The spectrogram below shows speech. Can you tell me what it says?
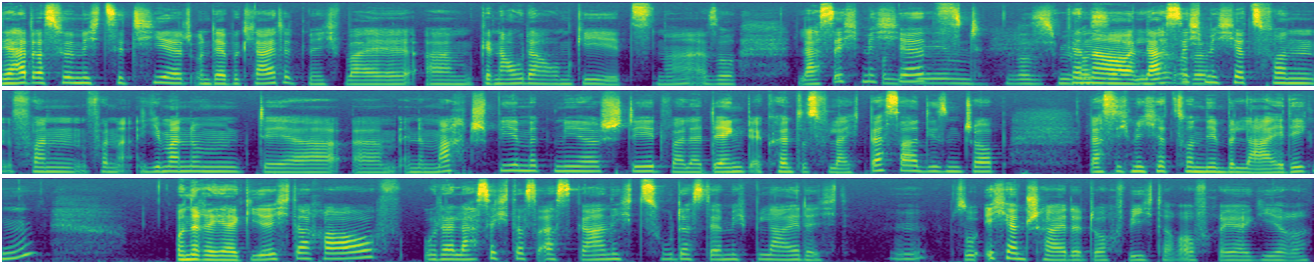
der hat das für mich zitiert und der begleitet mich, weil ähm, genau darum geht's. Ne? Also lasse ich mich von jetzt, Lass ich genau, lasse ich mich jetzt von, von, von jemandem, der ähm, in einem Machtspiel mit mir steht, weil er denkt, er könnte es vielleicht besser, diesen Job, lasse ich mich jetzt von dem beleidigen und reagiere ich darauf oder lasse ich das erst gar nicht zu, dass der mich beleidigt? Mhm. So, ich entscheide doch, wie ich darauf reagiere.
